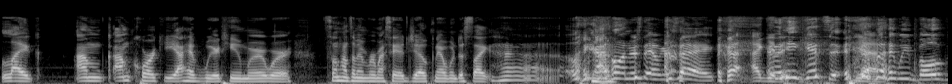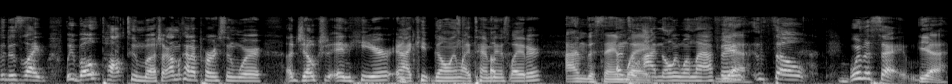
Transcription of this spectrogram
Like I'm, I'm quirky. I have weird humor where sometimes I remember I say a joke and everyone just like, huh? like I don't understand what you're saying. I get and then it. he gets it. Yeah. like we both just like we both talk too much. Like I'm the kind of person where a joke should end here and I keep going like ten minutes later. I'm the same way. I'm the only one laughing. Yeah. So we're the same. yeah.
